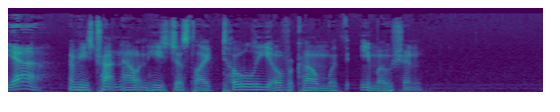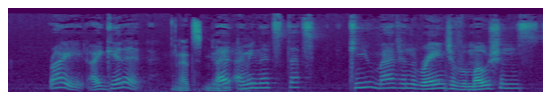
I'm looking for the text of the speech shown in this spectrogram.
Yeah. I mean, he's trotting out and he's just like totally overcome with emotion. Right. I get it. That's That, I mean, that's that's. Can you imagine the range of emotions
